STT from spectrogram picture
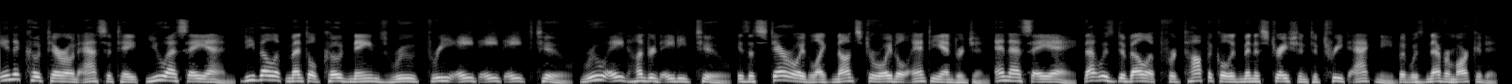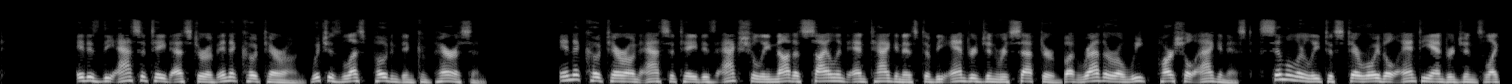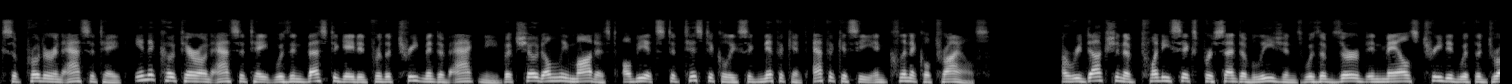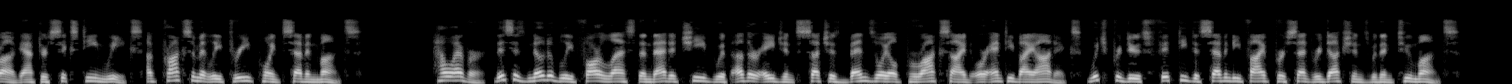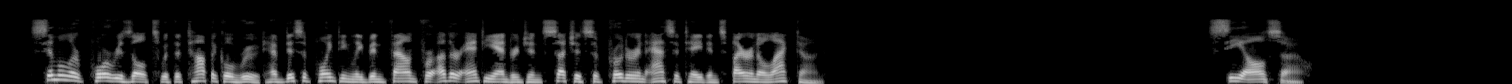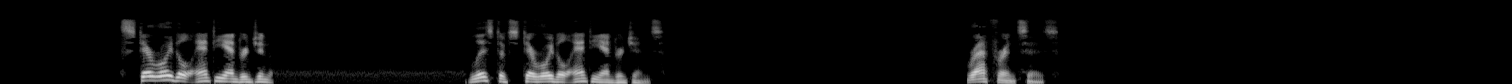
Inocoterone acetate USAN, developmental code names RU 38882, RU 882, is a steroid-like nonsteroidal antiandrogen NSAA that was developed for topical administration to treat acne but was never marketed. It is the acetate ester of inocoterone, which is less potent in comparison. Inocoterone acetate is actually not a silent antagonist of the androgen receptor but rather a weak partial agonist. Similarly to steroidal antiandrogens like cyproterone acetate, inocoterone acetate was investigated for the treatment of acne but showed only modest, albeit statistically significant, efficacy in clinical trials. A reduction of 26% of lesions was observed in males treated with the drug after 16 weeks, approximately 3.7 months. However, this is notably far less than that achieved with other agents such as benzoyl peroxide or antibiotics, which produce 50 to 75% reductions within two months. Similar poor results with the topical route have disappointingly been found for other antiandrogens such as cyproterone acetate and spironolactone. See also Steroidal antiandrogen List of steroidal antiandrogens. References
